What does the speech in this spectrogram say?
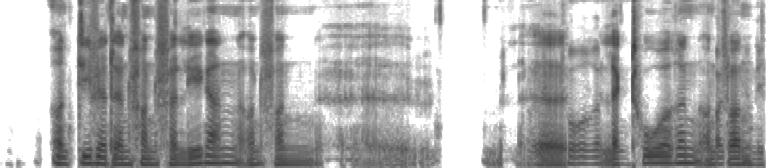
und die wird dann von Verlegern und von äh, Lektoren, äh, Lektoren und von,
